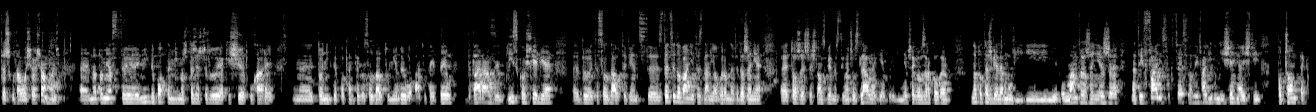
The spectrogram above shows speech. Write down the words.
też udało się osiągnąć. Natomiast nigdy potem, mimo że też jeszcze były jakieś puchary, to nigdy potem tego soldautu nie było, a tutaj był dwa razy blisko siebie były te soldauty, więc zdecydowanie to jest dla mnie ogromne wydarzenie. To, że jeszcze Śląsk w jednym z tych meczów zlał Legię, w drugim nie przegrał z Rakowem, no to też wiele mówi i mam wrażenie, że na tej fali sukcesu, na tej fali uniesienia, jeśli początek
